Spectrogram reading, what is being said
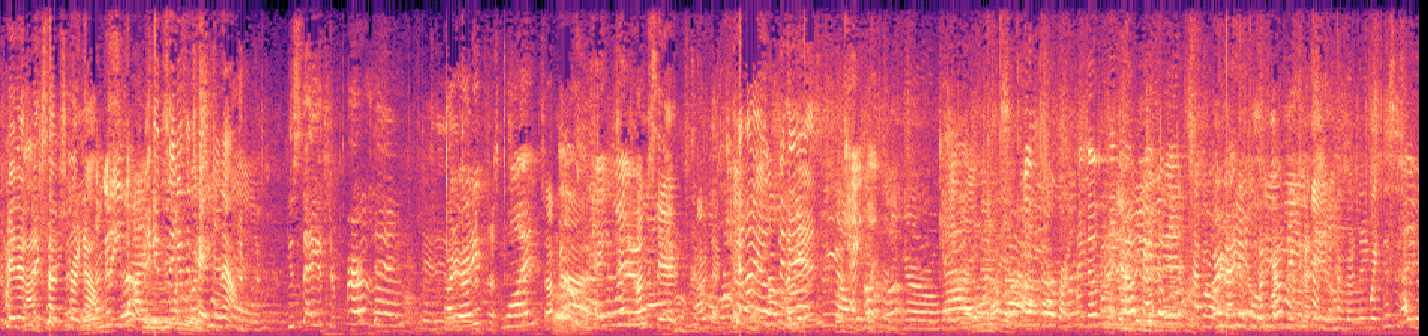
Okay, there's an exception right now. I'm gonna eat the ice. We can sing in the table now. You say it's your birthday. Are you ready? One. Stop Two. I'm scared. Can I open it? Caitlin. girl. I'm opening it. Wait, this is for you.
